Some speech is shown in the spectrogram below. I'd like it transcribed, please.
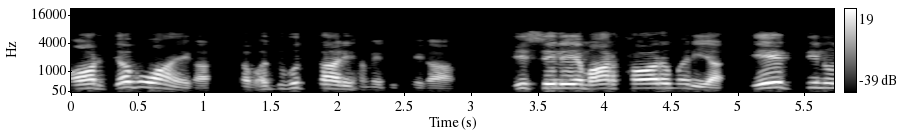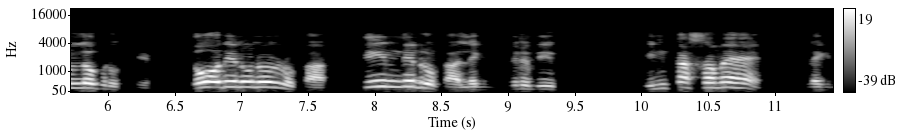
और जब वो आएगा, तब अद्भुत कार्य हमें दिखेगा। इसीलिए मार्था और मरिया, एक दिन उन लोग रुके, दो दिन उन्होंने रुका, तीन दिन रुका, लेकिन फिर भी इनका समय है, लेकिन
